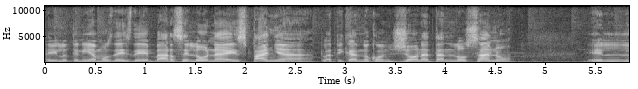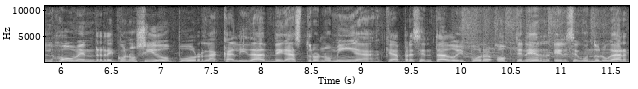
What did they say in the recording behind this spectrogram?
Ahí lo teníamos desde Barcelona, España, platicando con Jonathan Lozano, el joven reconocido por la calidad de gastronomía que ha presentado y por obtener el segundo lugar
